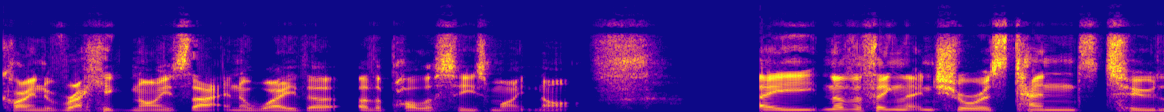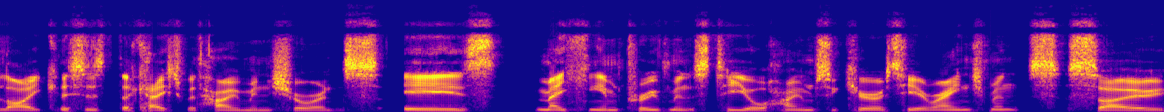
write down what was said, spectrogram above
kind of recognize that in a way that other policies might not. Another thing that insurers tend to like, this is the case with home insurance, is making improvements to your home security arrangements. So,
